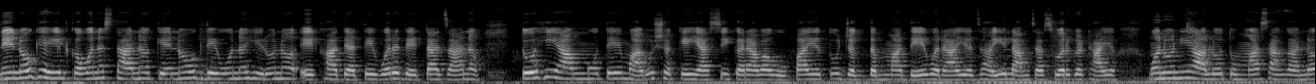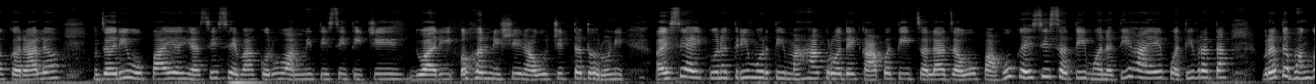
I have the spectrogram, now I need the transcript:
नेनो घेईल कवन स्थान केनो देऊन हिरून एखाद्या ते वर देता जाण. तोही आमोते मारू शके यासी करावा उपाय तू जगदम्मा देव राय जाईल आमचा स्वर्ग ठाय. म्हणून आलो तुम्हा सांगा न कराल. जरी उपाय यासी सेवा करू आम्ही तिसी तिची द्वारी अहर्निशी राहू चित्त धरुणी ऐसे ऐकून त्रिमूर्ती महाक्रोधे कापती चला जाऊ पाहू कैसी सती म्हणती हाये पतिव्रता. व्रतभंग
